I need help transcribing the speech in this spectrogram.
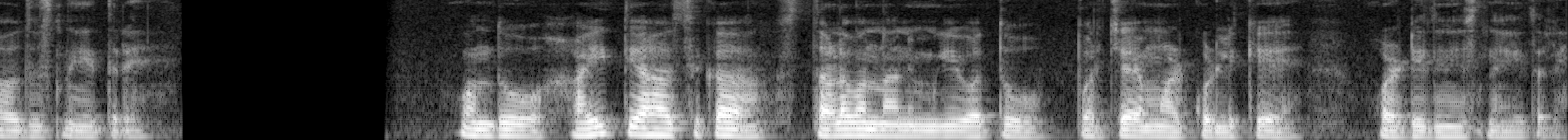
ಹೌದು ಸ್ನೇಹಿತರೆ. ಒಂದು ಐತಿಹಾಸಿಕ ಸ್ಥಳವನ್ನು ನಿಮಗೆ ಇವತ್ತು ಪರಿಚಯ ಮಾಡಿಕೊಡ್ಲಿಕ್ಕೆ ಹೊರಟಿದ್ದೀನಿ ಸ್ನೇಹಿತರೆ.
